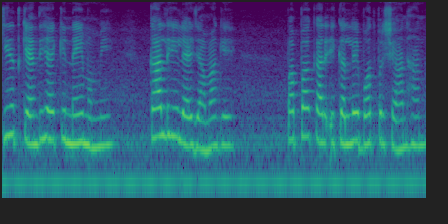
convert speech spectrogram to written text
ਕਿਰਤ ਕਹਿੰਦੀ ਹੈ ਕਿ ਨਹੀਂ ਮੰਮੀ ਕੱਲ ਹੀ ਲੈ ਜਾਵਾਂਗੇ। ਪਾਪਾ ਘਰ ਇਕੱਲੇ ਬਹੁਤ ਪਰੇਸ਼ਾਨ ਹਨ।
